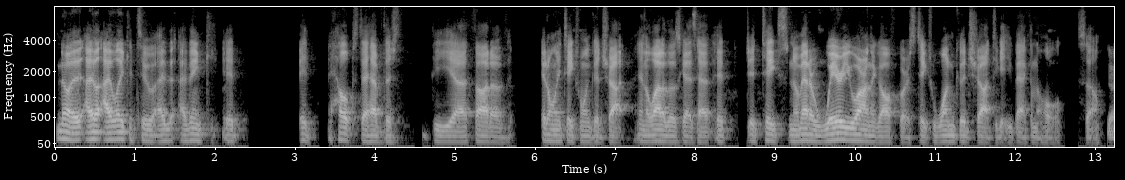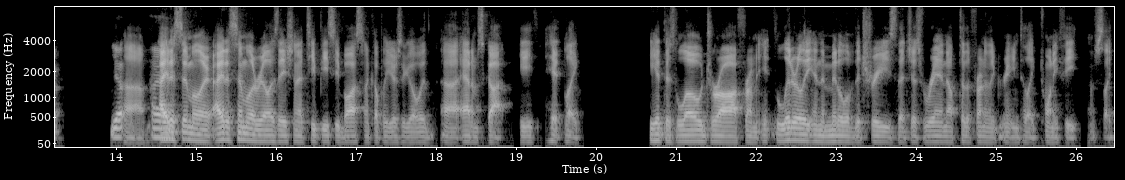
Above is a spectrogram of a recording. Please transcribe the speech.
No, I, I like it too. I I think it it helps to have this the uh, thought of it only takes one good shot, and a lot of those guys have it. It takes no matter where you are on the golf course, it takes one good shot to get you back in the hole. So yeah, yeah. Uh, I, I, had a similar I had a similar realization at TPC Boston a couple years ago with uh, Adam Scott. He hit like he hit this low draw from it, literally in the middle of the trees that just ran up to the front of the green to like 20 feet. I was like,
